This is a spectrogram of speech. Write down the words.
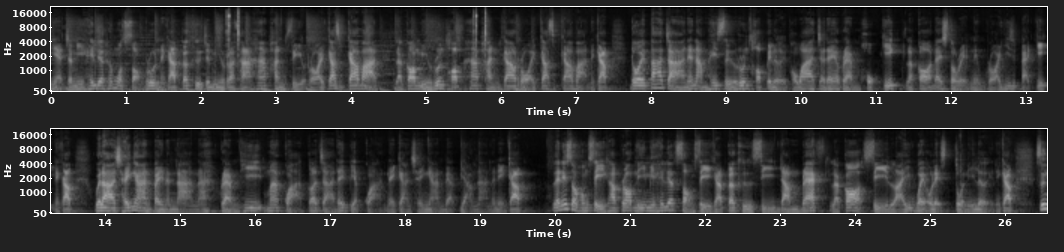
เนี่ยจะมีให้เลือกทั้งหมด 2 รุ่นนะครับ ก็คือจะมีราคา 5,499 บาท แล้วก็มีรุ่นท็อป 5,999 บาทนะครับ โดยต้าจะแนะนำให้ซื้อรุ่นท็อปไปเลย เพราะว่าจะได้แรม6กิกแล้วก็ได้ storage 128กิกนะครับ เวลาใช้งานไปนานๆนะ แรมที่มากกว่าก็จะได้เปรียบกว่าในการใช้งานแบบยาวนานนั่นเองครับ และในส่วนของสีครับรอบนี้มีให้เลือก 2 สีครับก็คือสีดำแบล็กแล้วก็สีไลท์ไวโอเลตตัวนี้เลยนะครับซึ่ง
